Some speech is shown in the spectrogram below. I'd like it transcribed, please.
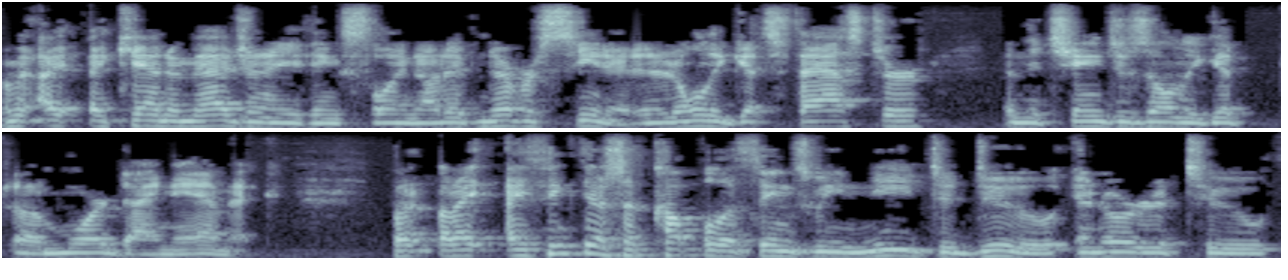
I mean, I, I, can't imagine anything slowing down. I've never seen it, and it only gets faster, and the changes only get uh, more dynamic. But, but I, I think there's a couple of things we need to do in order to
